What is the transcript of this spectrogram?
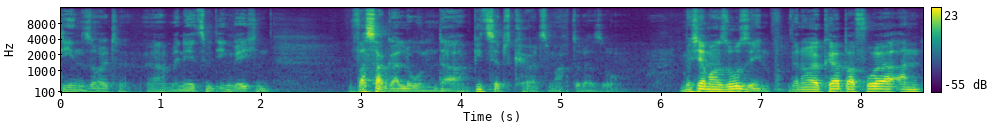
dienen sollte. Ja, wenn ihr jetzt mit irgendwelchen Wassergalonen da Bizeps-Curls macht oder so. Müsst ihr mal so sehen. Wenn euer Körper vorher an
